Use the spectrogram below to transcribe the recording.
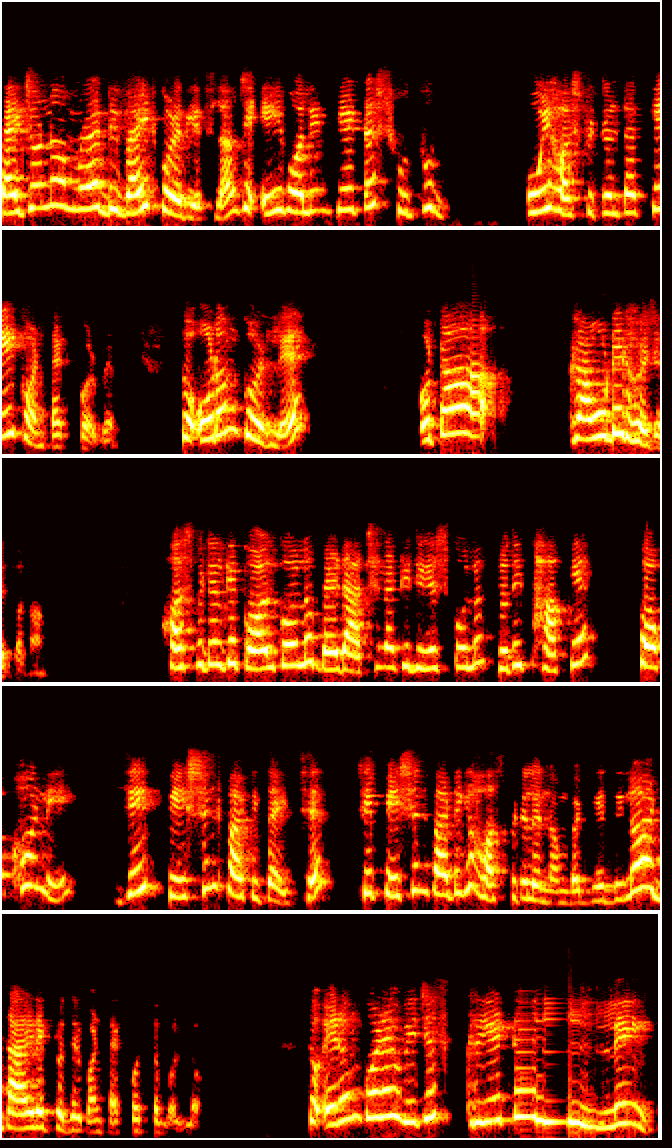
তাই জন্য আমরা ডিভাইড করে দিয়েছিলাম যে এই ভলেন্টিয়ারটা শুধু ওই হসপিটালটাকেই কন্ট্যাক্ট করবে। তো ওরম করলে ওটা ক্রাউডেড হয়ে যেত না। হসপিটালকে কল করল বেড আছে নাকি জিজ্ঞেস করল, যদি থাকে, তখনই যে পেশেন্ট পার্টি চাইছে সেই পেশেন্ট পার্টিকে হসপিটালের নাম্বার দিয়ে দিল আর ডাইরেক্ট ওদের কন্ট্যাক্ট করতে বলল তো এরকম করে we just create a link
